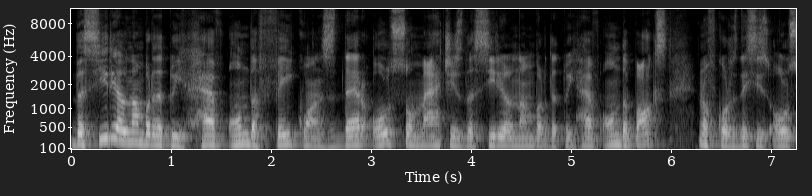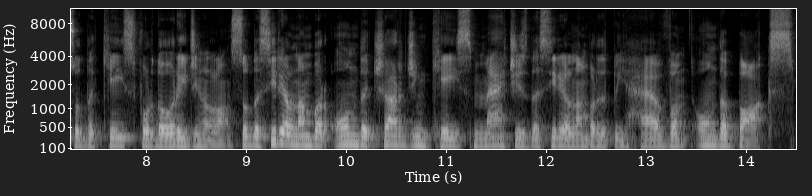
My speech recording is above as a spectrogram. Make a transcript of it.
The serial number that we have on the fake ones there also matches the serial number that we have on the box. And of course, this is also the case for the original ones. So the serial number on the charging case matches the serial number that we have um, on the box.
